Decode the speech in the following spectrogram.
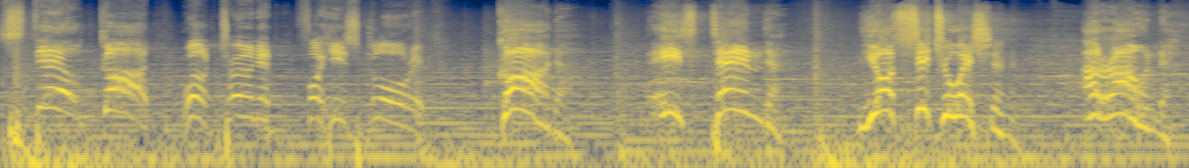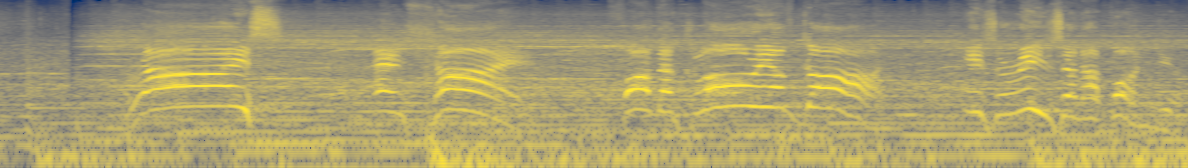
Still, God will turn it for His glory. God is turned your situation around. And shine, for the glory of God is risen upon you.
